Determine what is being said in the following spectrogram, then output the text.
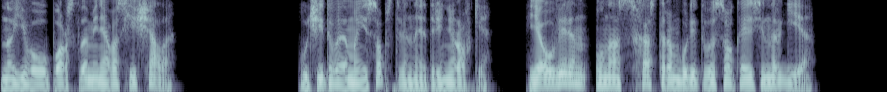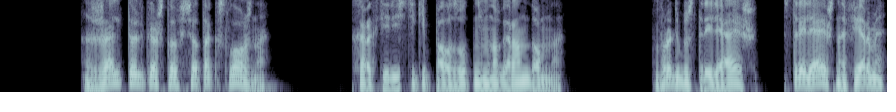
но его упорство меня восхищало. Учитывая мои собственные тренировки, я уверен, у нас с Хастером будет высокая синергия. Жаль только, что все так сложно. Характеристики ползут немного рандомно. Вроде бы стреляешь, стреляешь на ферме,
